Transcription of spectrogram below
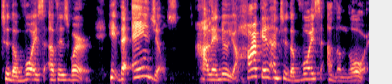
to the voice of his word. He the angels Hallelujah. Hearken unto the voice of the Lord.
